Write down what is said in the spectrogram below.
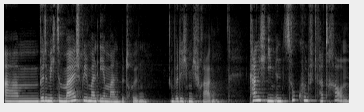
Ähm, würde mich zum Beispiel mein Ehemann betrügen, würde ich mich fragen, kann ich ihm in Zukunft vertrauen?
